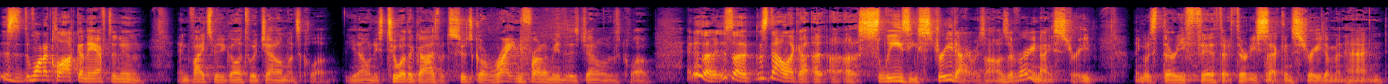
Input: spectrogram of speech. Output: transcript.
This is one o'clock in the afternoon. Invites me to go into a gentleman's club, you know, and these two other guys with suits go right in front of me to this gentleman's club. And it's, a, it's, a, it's not like a, a, a sleazy street I was on. It was a very nice street. I think it was 35th or 32nd Street in Manhattan.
